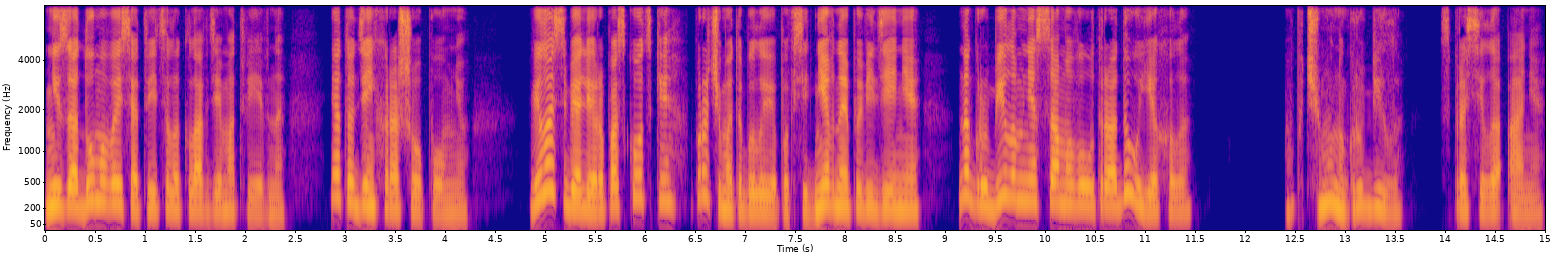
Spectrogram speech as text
не задумываясь, ответила Клавдия Матвеевна. Я тот день хорошо помню. Вела себя Лера по-скотски, впрочем, это было ее повседневное поведение. Нагрубила мне с самого утра, да уехала. «А почему нагрубила?» — спросила Аня.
